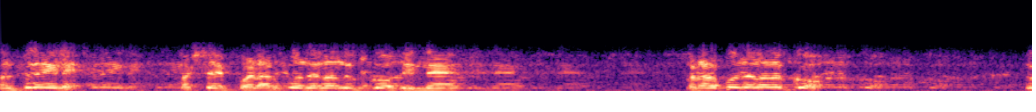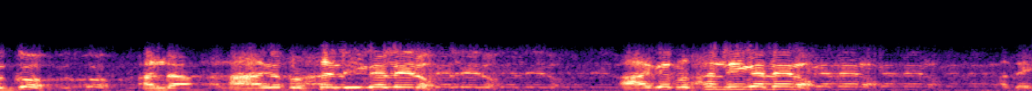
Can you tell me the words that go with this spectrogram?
മനസ്സിലായില്ലേ? പക്ഷെ പിളർപ്പ് നിലനിൽക്കോ പിന്നെ? പിളർപ്പ് നിലനിൽക്കോ നിൽക്കോ. എന്താ? ആകെ പ്രശ്നം ലീഗല്ലേനോ? ആകെ പ്രശ്നം ലീഗല്ലേനോ? അതെ.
